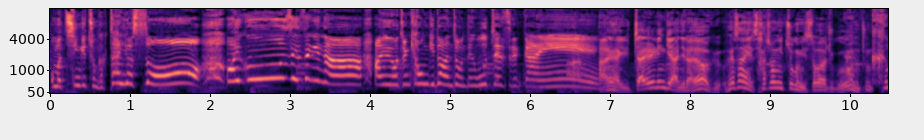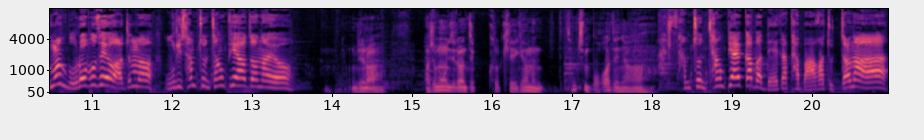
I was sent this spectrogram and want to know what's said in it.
어머, 진규 총각 잘렸어! 아이고, 세상에나! 아유, 요즘 경기도 안 좋은데 우째을까이 아니야, 이 잘린 게 아니라요. 그 회사에 사정이 조금 있어가지고 좀. 그만 물어보세요 아줌마 우리 삼촌 창피하잖아요 형진아, 아주머니들한테 그렇게 얘기하면 삼촌 뭐가 되냐? 삼촌 창피할까봐 내가 다 막아줬잖아.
